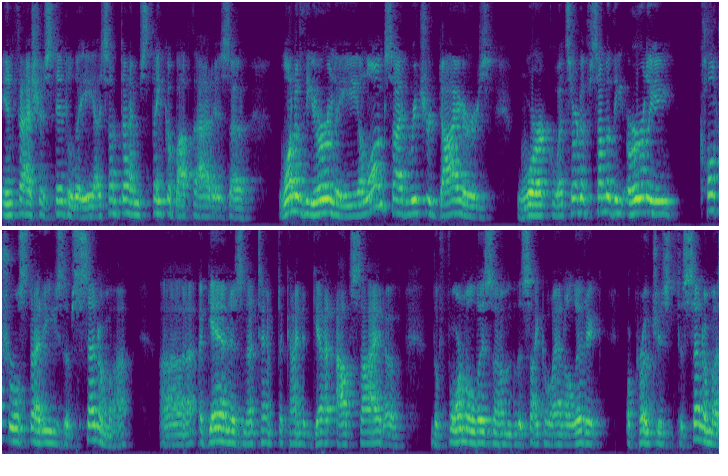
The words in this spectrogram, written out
in Fascist Italy. I sometimes think about that as a one of the early, alongside Richard Dyer's work, what sort of some of the early cultural studies of cinema, uh, again, is an attempt to kind of get outside of the formalism, the psychoanalytic approaches to cinema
